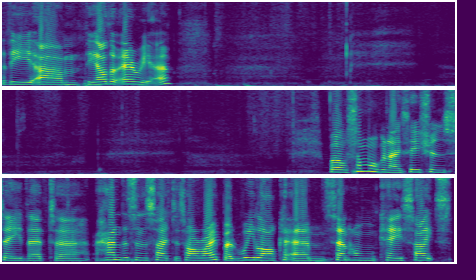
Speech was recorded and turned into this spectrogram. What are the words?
the um, the other area. Well, some organizations say that uh, Henderson site is all right, but Wheelock and San Hong K sites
